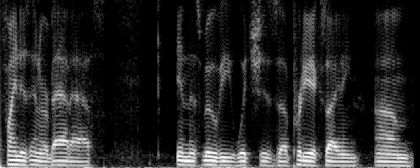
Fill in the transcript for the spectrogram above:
find his inner badass in this movie, which is uh, pretty exciting. Um,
